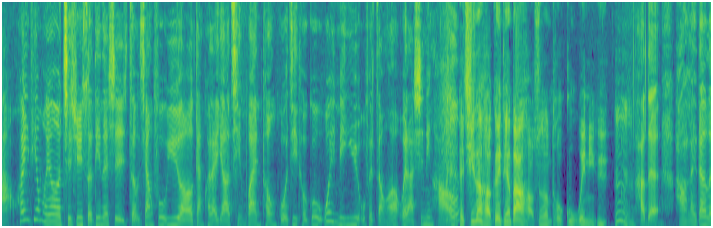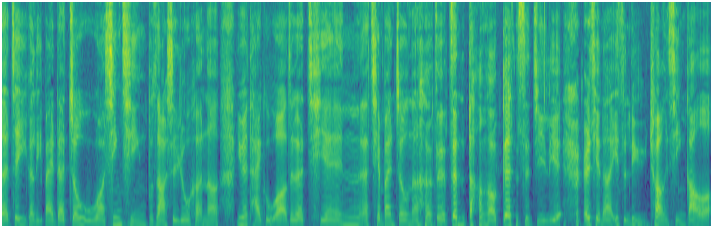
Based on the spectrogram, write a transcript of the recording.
好，欢迎听众朋友持续锁定的是走向富裕哦，赶快来邀请万通国际投顾魏明玉吴副总哦，魏老师您好。哎，齐上好，各位听众大家好，顺众投顾魏明玉。嗯，好的，好，来到了这一个礼拜的周五哦，心情不知道是如何呢？因为台股哦，这个前前半周呢，这个震荡哦更是剧烈，而且呢一直屡创新高哦。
